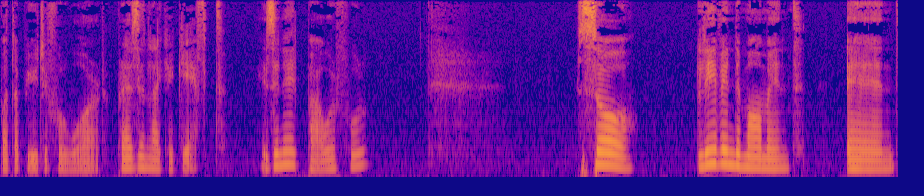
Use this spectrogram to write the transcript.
what a beautiful word. Present like a gift. Isn't it powerful? So, live in the moment, and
